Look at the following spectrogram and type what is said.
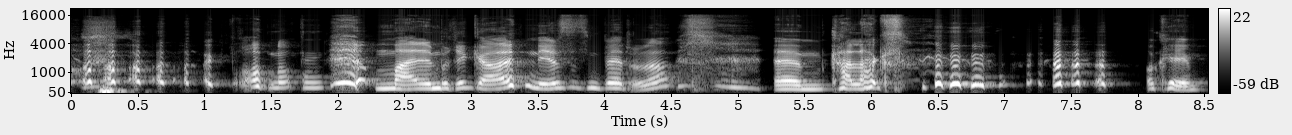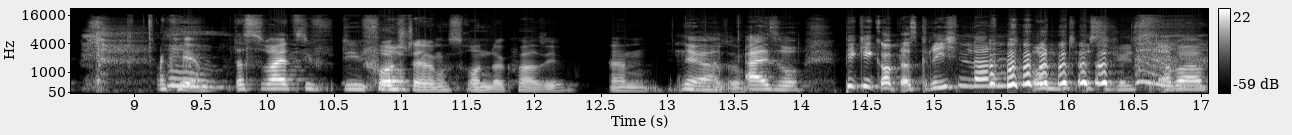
ich brauche noch ein Malmregal. Nee, das ist ein Bett, oder? Ähm, Kallax. Okay. Okay. Das war jetzt die, die Vorstellungsrunde quasi. Ähm, ja, also. also Piki kommt aus Griechenland und ist süß, aber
